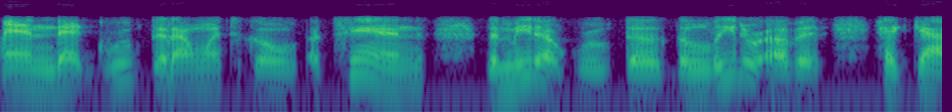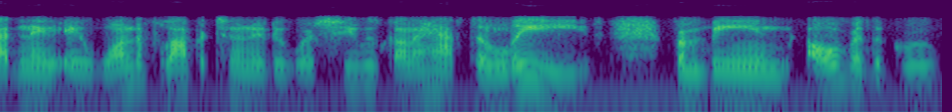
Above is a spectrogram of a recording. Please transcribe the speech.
and that group that I went to go attend, the meetup group, the, the leader of it had gotten a, a wonderful opportunity where she was going to have to leave from being over the group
